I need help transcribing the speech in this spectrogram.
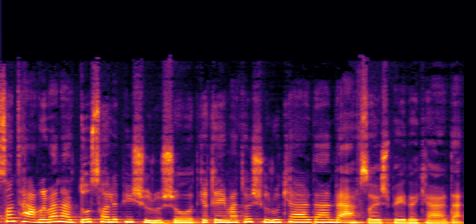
داستان تقریبا از دو سال پیش شروع شد که قیمت ها شروع کردن به افزایش پیدا کردن.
